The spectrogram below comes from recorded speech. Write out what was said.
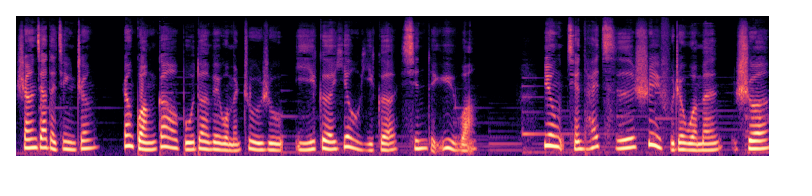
商家的竞争让广告不断为我们注入一个又一个新的欲望。用潜台词说服着我们说：“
